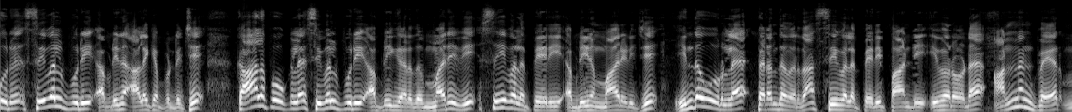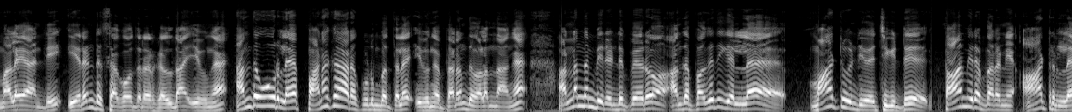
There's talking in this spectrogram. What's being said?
ஊர் சிவல்புரி அப்படின்னு அழைக்கப்பட்டுச்சு. காலப்போக்கில் சிவல்புரி அப்படிங்கிறது மருவி சீவலப்பேரி அப்படின்னு மாறிடுச்சு. இந்த ஊரில் பிறந்தவர் தான் சீவலப்பேரி பாண்டி. இவரோட அண்ணன் பெயர் மலையாண்டி. இரண்டு சகோதரர்கள் தான் இவங்க. அந்த ஊரில் பணக்கார குடும்பத்தில் இவங்க பிறந்து வளர்ந்தாங்க. அண்ணன் தம்பி ரெண்டு பேரும் அந்த பகுதிகளில் மாட்டு வண்டி வச்சுக்கிட்டு தாமிரபரணி ஆற்றில்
